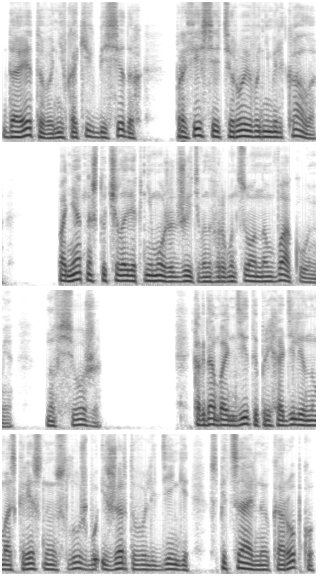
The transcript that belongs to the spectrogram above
До этого ни в каких беседах профессия Тероева не мелькала — Понятно, что человек не может жить в информационном вакууме, но все же. Когда бандиты приходили на воскресную службу и жертвовали деньги в специальную коробку,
